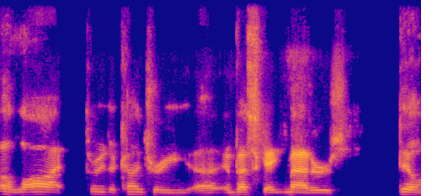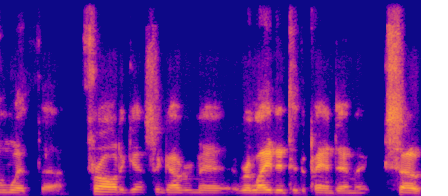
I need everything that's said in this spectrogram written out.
a lot through the country, uh, investigating matters dealing with uh, fraud against the government related to the pandemic. So,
